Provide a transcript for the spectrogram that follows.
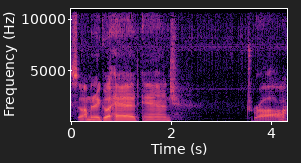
So I'm going to go ahead and draw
